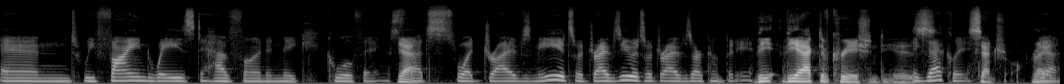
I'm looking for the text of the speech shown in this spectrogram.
and we find ways to have fun and make cool things. Yeah. That's what drives me. It's what drives you. It's what drives our company. The the act of creation is Exactly. central, right? Yeah.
